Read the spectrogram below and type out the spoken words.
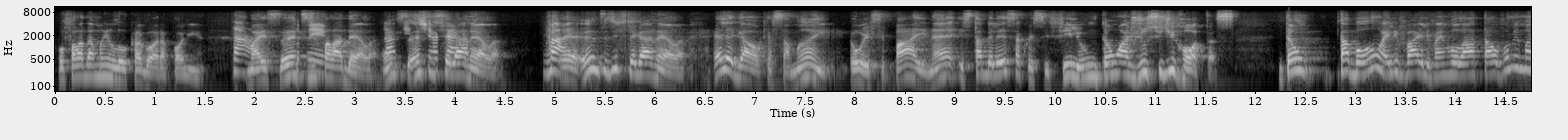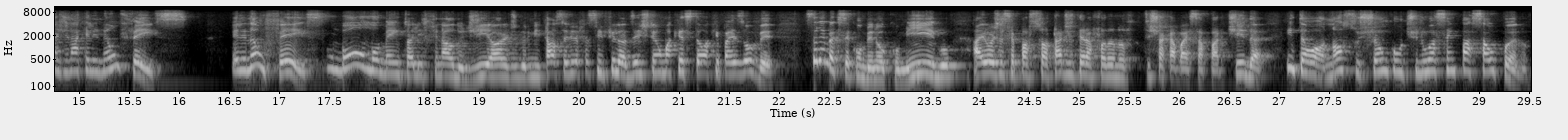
Vou falar da mãe louca agora, Paulinha. Tá, Mas antes de falar dela, antes, antes de chegar nela. Vai. É, antes de chegar nela, é legal que essa mãe ou esse pai, né, estabeleça com esse filho então um ajuste de rotas. Então, tá bom, aí ele vai, ele vai enrolar tal. Vamos imaginar que ele não fez. Ele não fez. Um bom momento ali, final do dia, hora de dormir e tal, você vira e fala assim, filho, a gente tem uma questão aqui para resolver. Você lembra que você combinou comigo? Aí hoje você passou a tarde inteira falando, deixa acabar essa partida. Então, ó, nosso chão continua sem passar o pano.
